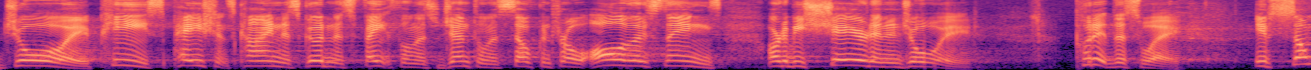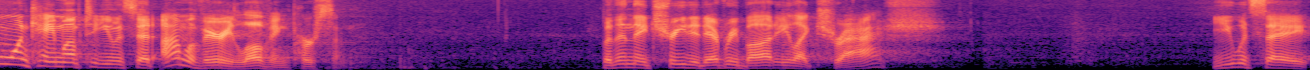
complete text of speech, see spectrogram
joy, peace, patience, kindness, goodness, faithfulness, gentleness, self control. All of those things are to be shared and enjoyed. Put it this way if someone came up to you and said, I'm a very loving person, but then they treated everybody like trash, you would say,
